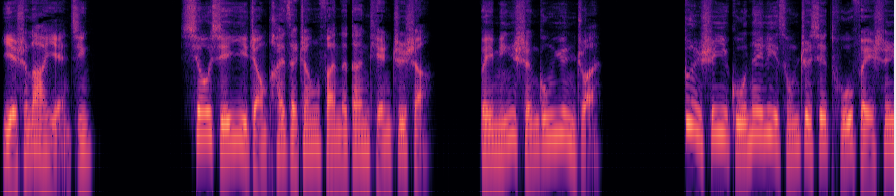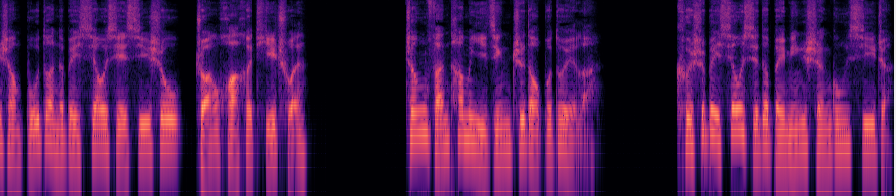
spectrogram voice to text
也是辣眼睛。萧协一掌拍在张凡的丹田之上，北冥神功运转，顿时一股内力从这些土匪身上不断的被萧协吸收、转化和提纯。张凡他们已经知道不对了，可是被萧协的北冥神功吸着，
